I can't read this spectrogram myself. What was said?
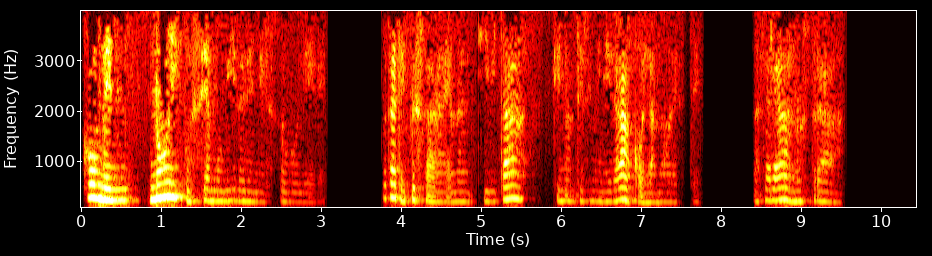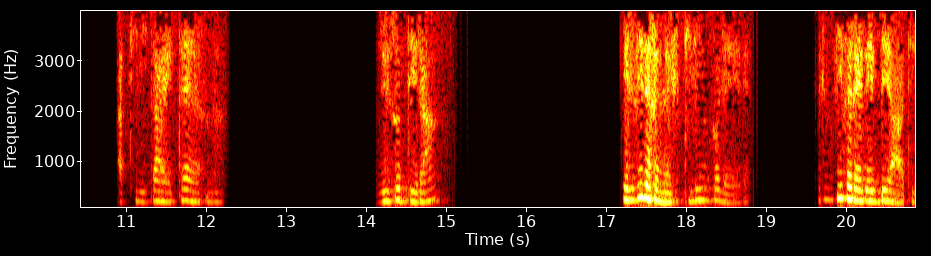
come noi possiamo vivere nel suo volere. Guardate, questa è un'attività che non terminerà con la morte, ma sarà la nostra attività eterna. Gesù dirà il vivere nel divin volere, il vivere dei beati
